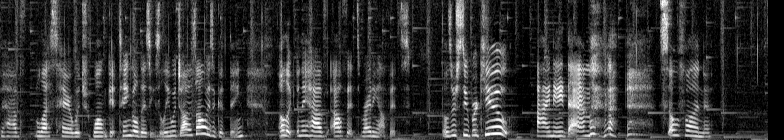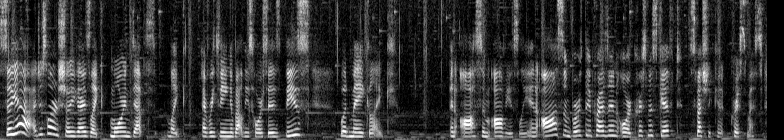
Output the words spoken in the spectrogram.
They have less hair which won't get tangled as easily, which is always a good thing. Oh look, and they have outfits, riding outfits. Those are super cute. I need them. so fun. So yeah, I just wanted to show you guys like more in depth like everything about these horses. These would make like an awesome, obviously, an awesome birthday present or Christmas gift, especially Christmas.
